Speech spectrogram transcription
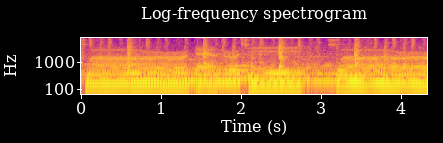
smart energy, smart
